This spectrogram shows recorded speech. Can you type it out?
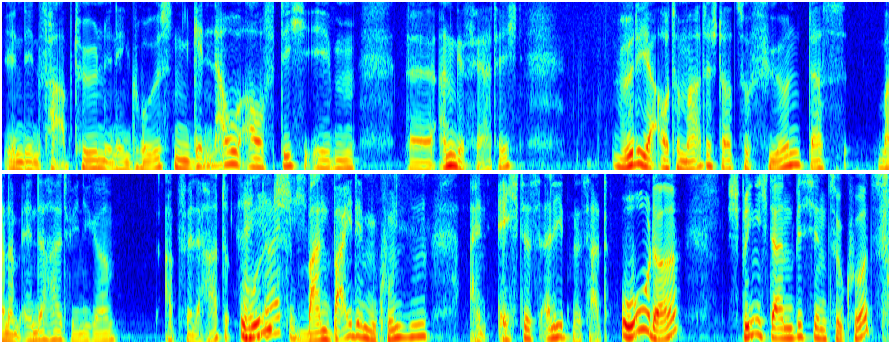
in den Farbtönen, in den Größen, genau auf dich eben äh, angefertigt, würde ja automatisch dazu führen, dass man am Ende halt weniger Abfälle hat Eindeutig. und man bei dem Kunden ein echtes Erlebnis hat. Oder springe ich da ein bisschen zu kurz,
